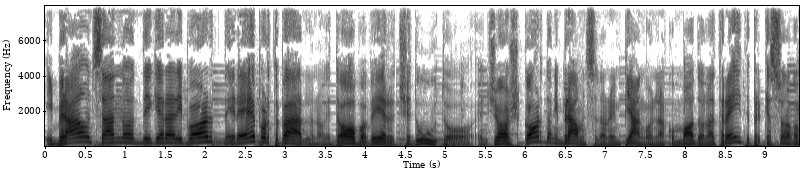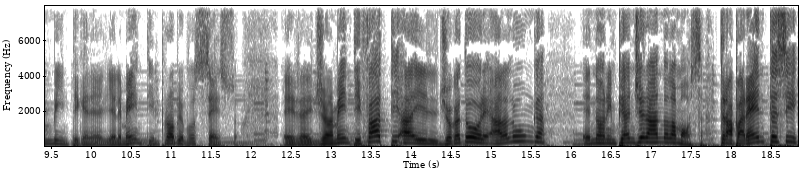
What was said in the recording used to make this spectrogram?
I Browns hanno dichiarato report, i report parlano che dopo aver ceduto Josh Gordon i Browns non rimpiangono in alcun modo la trade perché sono convinti che gli elementi in proprio possesso e i ragionamenti fatti il giocatore alla lunga e non rimpiangeranno la mossa. Tra parentesi,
